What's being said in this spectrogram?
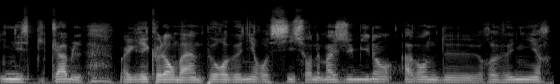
inexplicables. Malgré que là, on va un peu revenir aussi sur le match du Milan avant de revenir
